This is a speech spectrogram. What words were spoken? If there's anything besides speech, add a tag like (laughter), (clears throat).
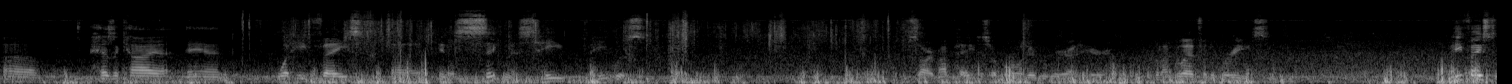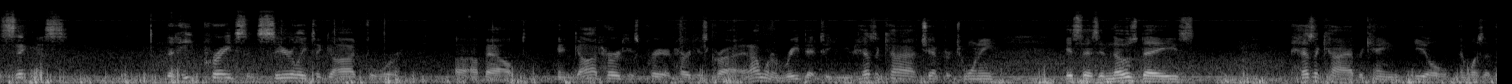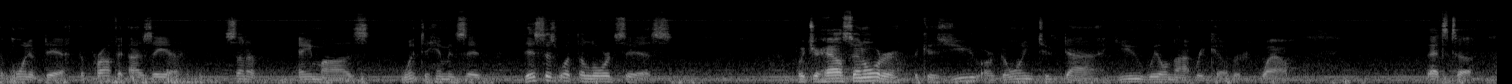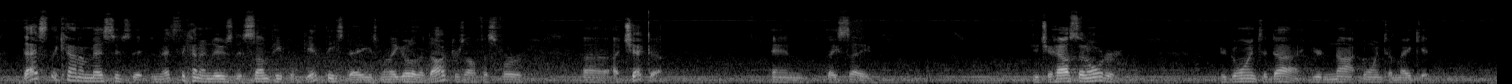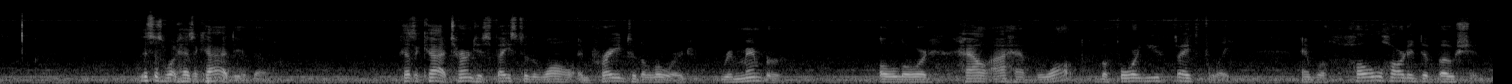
uh, Hezekiah and what he faced uh, in a sickness. He he was. sorry, my pages are blowing everywhere out here, but I'm glad for the breeze. He faced a sickness that he prayed sincerely to God for uh, about, and God heard his prayer and heard his cry. And I want to read that to you. Hezekiah chapter 20. It says, In those days, Hezekiah became ill and was at the point of death. The prophet Isaiah, son of Amoz, went to him and said, This is what the Lord says Put your house in order because you are going to die. You will not recover. Wow. That's tough. That's the kind of message that, and that's the kind of news that some people get these days when they go to the doctor's office for uh, a checkup. And they say, Get your house in order you're going to die. You're not going to make it. This is what Hezekiah did, though. Hezekiah turned his face to the wall and prayed to the Lord Remember, O Lord, how I have walked before you faithfully and with wholehearted devotion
